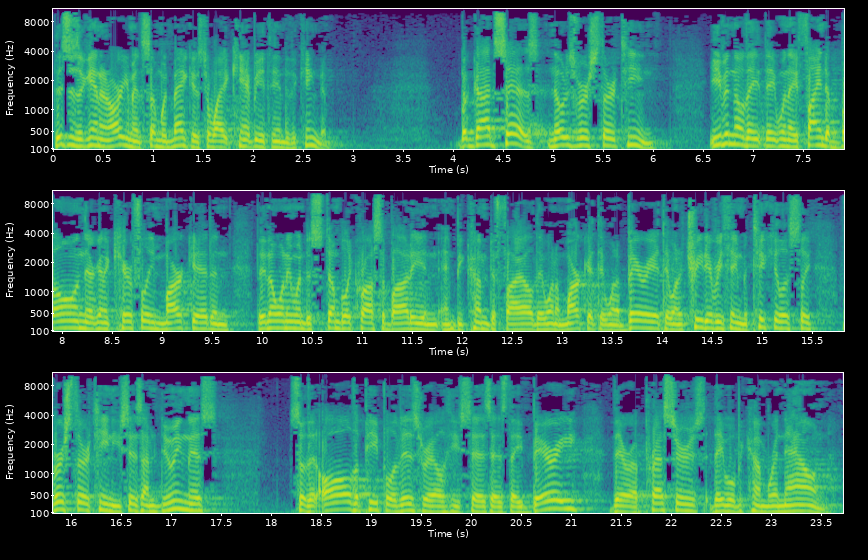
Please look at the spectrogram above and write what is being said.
This is again an argument some would make as to why it can't be at the end of the kingdom. But God says, notice verse 13, even though they, they, when they find a bone, they're going to carefully mark it and they don't want anyone to stumble across a body and, and become defiled. They want to mark it, they want to bury it, they want to treat everything meticulously. Verse 13, he says, I'm doing this so that all the people of Israel, he says, as they bury their oppressors, they will become renowned.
